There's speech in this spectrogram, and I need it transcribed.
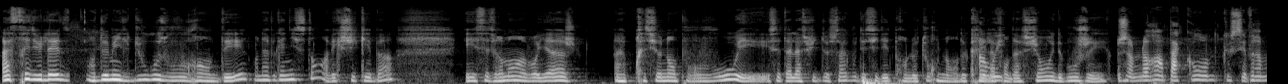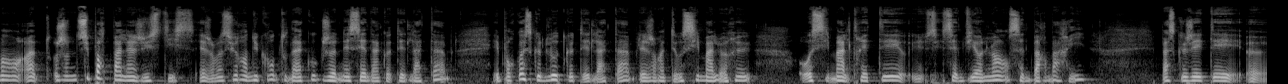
Astrid Huled, en 2012, vous vous rendez en Afghanistan avec Shikeba. Et c'est vraiment un voyage impressionnant pour vous. Et c'est à la suite de ça que vous décidez de prendre le tournant, de créer Ah la oui. fondation et de bouger. je ne me rends pas compte que c'est vraiment, un- je ne supporte pas l'injustice. Et je me suis rendu compte tout d'un coup que je naissais d'un côté de la table. Et pourquoi est-ce que de l'autre côté de la table, les gens étaient aussi malheureux, aussi maltraités, cette violence, cette barbarie? Parce que j'ai été euh,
